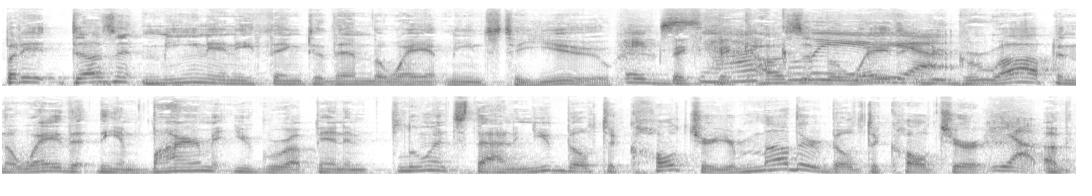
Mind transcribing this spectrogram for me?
But it doesn't mean anything to them the way it means to you. Be- Because of the way that you grew up and the way that the environment you grew up in influenced that, and you built a culture. Your mother built a culture Yeah. of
